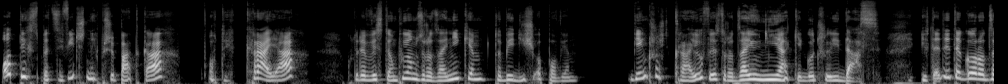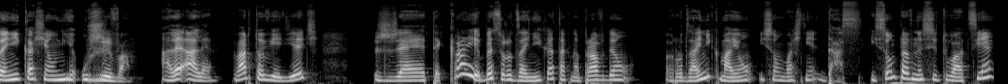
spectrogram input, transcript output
O tych specyficznych przypadkach, o tych krajach, które występują z rodzajnikiem, Tobie dziś opowiem. Większość krajów jest rodzaju nijakiego, czyli das. I wtedy tego rodzajnika się nie używa. Ale, ale, warto wiedzieć, że te kraje bez rodzajnika tak naprawdę rodzajnik mają i są właśnie das. I są pewne sytuacje,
